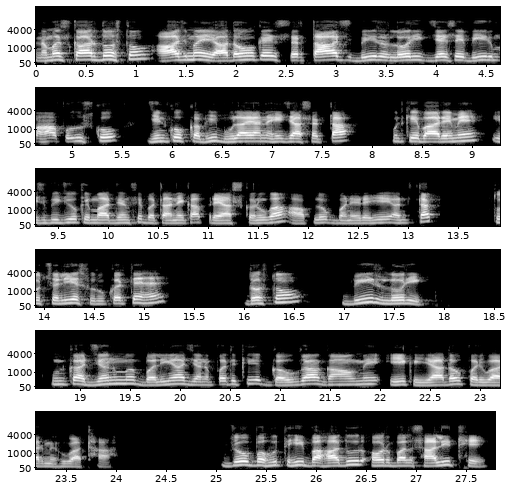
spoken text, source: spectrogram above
नमस्कार दोस्तों, आज मैं यादवों के सरताज वीर लोरिक जैसे वीर महापुरुष को, जिनको कभी भुलाया नहीं जा सकता, उनके बारे में इस वीडियो के माध्यम से बताने का प्रयास करूँगा। आप लोग बने रहिए अंत तक। तो चलिए शुरू करते हैं। दोस्तों, वीर लोरिक, उनका जन्म बलिया जनपद के गौरा गाँव में एक यादव परिवार में हुआ था, जो बहुत ही बहादुर और बलशाली थे।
